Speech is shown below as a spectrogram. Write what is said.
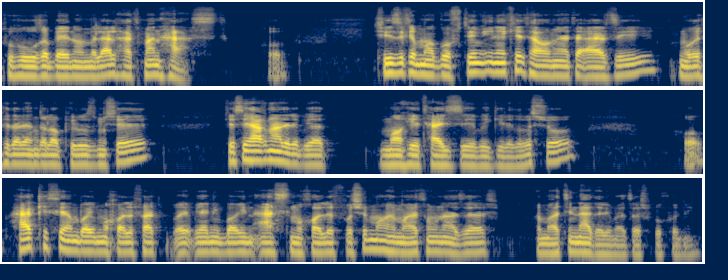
تو حقوق بین الملل حتما هست. خب. چیزی که ما گفتیم اینه که تمامیت ارزی موقعی که داره انقلاب پیروز میشه کسی حق نداره بیاد ماهی تجزیه بگیره درست شد؟ خب هر کسی هم با این مخالفت یعنی با این اصل مخالف باشه ما حمایتمون ازش حمایتی نداریم ازش بکنیم.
